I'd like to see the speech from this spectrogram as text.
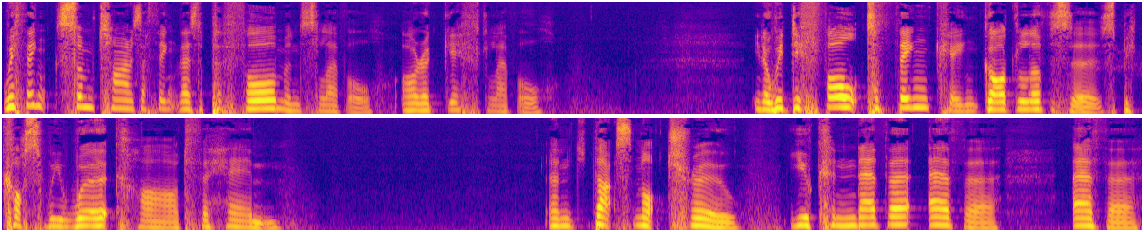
we think sometimes, I think there's a performance level or a gift level. You know, we default to thinking God loves us because we work hard for Him. And that's not true. You can never, ever, ever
